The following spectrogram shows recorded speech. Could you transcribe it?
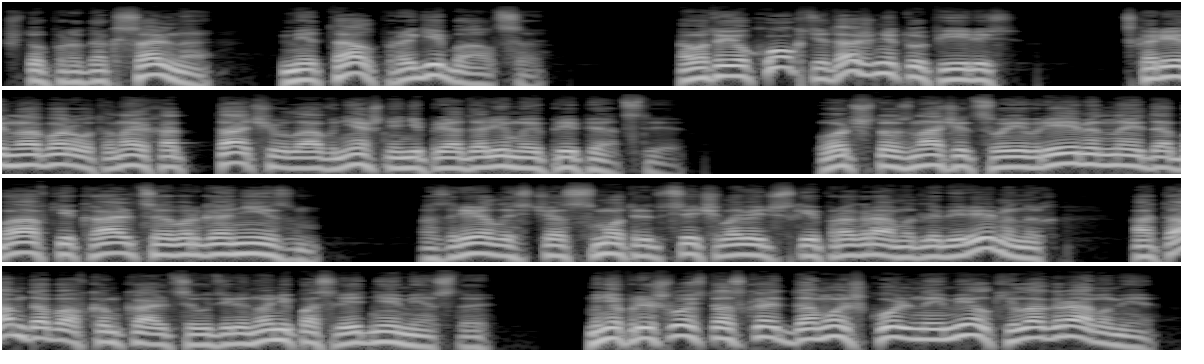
Что парадоксально, металл прогибался. А вот ее когти даже не тупились. Скорее наоборот, она их оттачивала, а внешне непреодолимые препятствия. Вот что значит своевременные добавки кальция в организм. А зрелый сейчас смотрит все человеческие программы для беременных, а там добавкам кальция уделено не последнее место. Мне пришлось таскать домой школьный мел килограммами —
